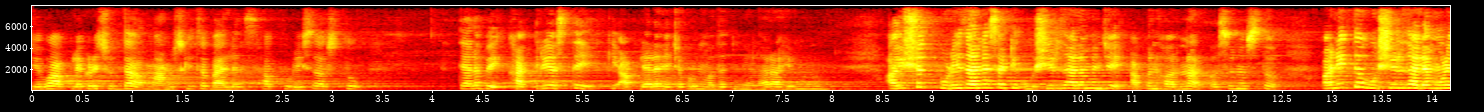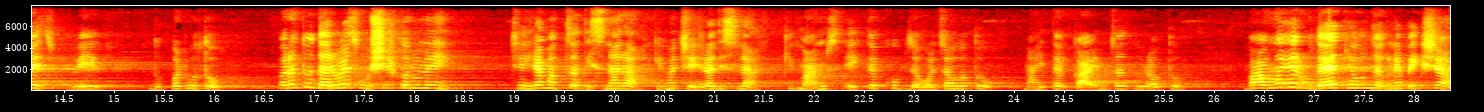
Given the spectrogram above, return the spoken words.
जेव्हा आपल्याकडे सुद्धा माणुसकीचा बॅलन्स हा पुरेसा असतो. त्याला वे खात्री असते की आपल्याला ह्याच्याकडून मदत मिळणार आहे म्हणून. आयुष्यात पुढे जाण्यासाठी उशीर झाला म्हणजे आपण हरणार असं नसतं. अनेकदा उशीर झाल्यामुळेच वेग दुप्पट होतो. परंतु दरवेळेस उशीर करू नये. चेहऱ्यामागचा दिसणारा किंवा चेहरा दिसला की माणूस एकतर खूप जवळचा होतो नाहीतर कायमचाच दुरावतो. भावना ह्या हृदयात ठेवून जगण्यापेक्षा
